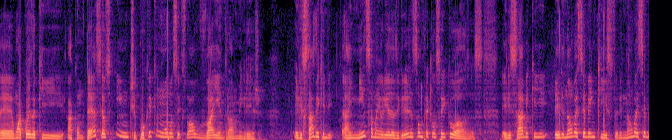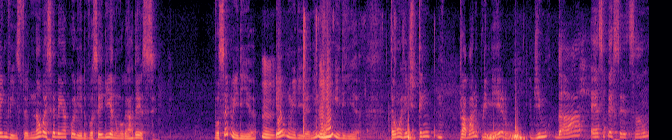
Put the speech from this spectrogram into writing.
é, uma coisa que acontece é o seguinte, por que, que um homossexual vai entrar numa igreja? Ele sabe que a imensa maioria das igrejas são preconceituosas. Ele sabe que ele não vai ser bem quisto, ele não vai ser bem visto, ele não vai ser bem acolhido. Você iria num lugar desse? Você não iria. Hum. Eu não iria. Ninguém uhum. iria. Então a gente tem um trabalho primeiro de mudar essa percepção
